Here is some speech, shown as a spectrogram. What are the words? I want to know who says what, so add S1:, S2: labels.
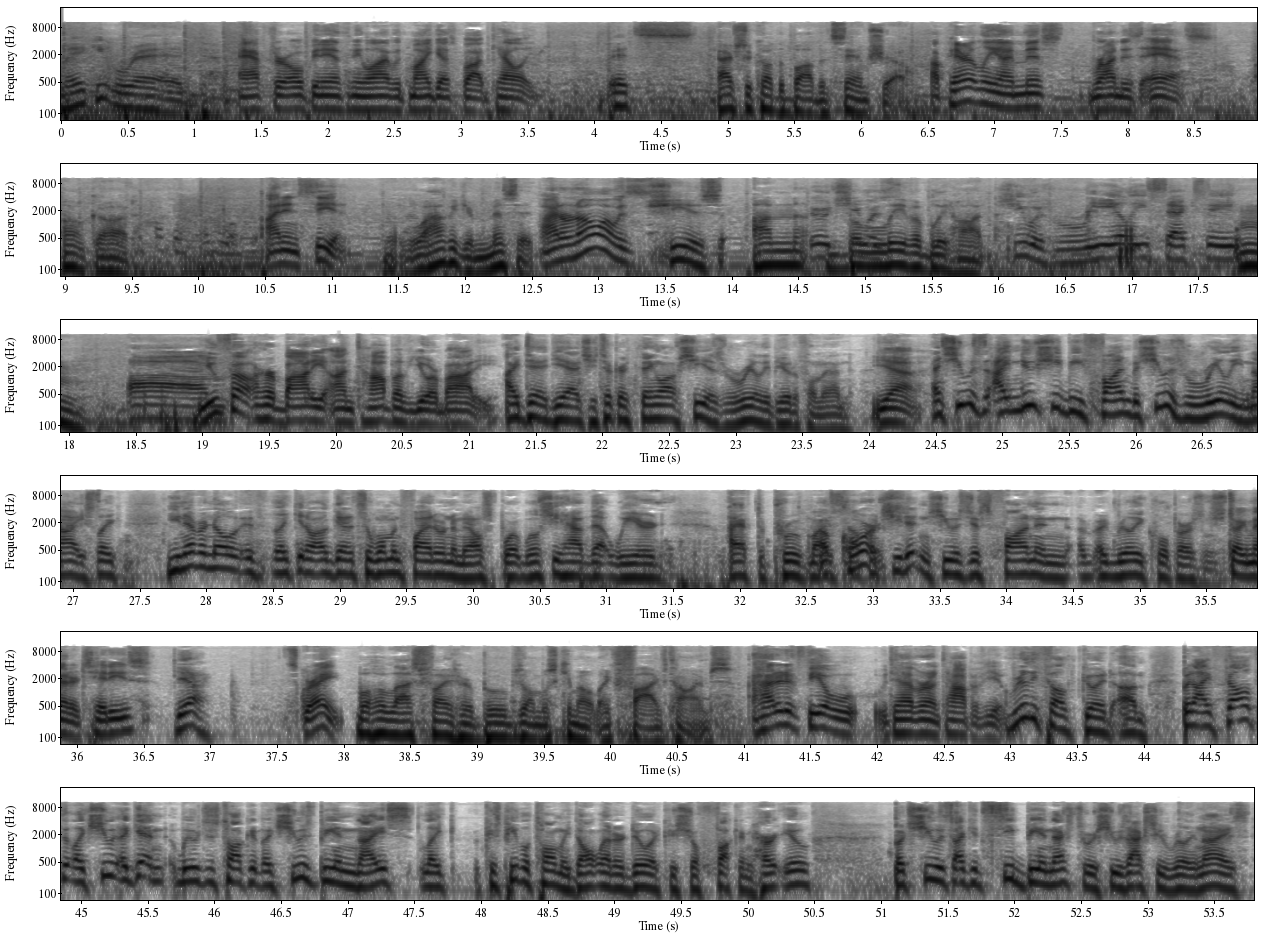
S1: Make it red.
S2: After Opie and Anthony Live with my guest, Bob Kelly.
S1: It's actually called the Bob and Sam Show.
S2: Apparently, I missed Ronda's ass.
S1: Oh, God.
S2: I didn't see it.
S1: Well, how could you miss it?
S2: I don't know. I was.
S1: She is
S3: Dude, she was-
S1: unbelievably hot.
S3: She was really sexy.
S1: Mm.
S3: Um,
S2: you felt her body on top of your body.
S3: I did, yeah. She took her thing off. She is really beautiful, man.
S2: Yeah.
S3: And she was, I knew she'd be fun, but she was really nice. Like, you never know if, like, you know, again, it's a woman fighter in a male sport. Will she have that weird, I have to prove myself?
S2: Of course.
S3: But she didn't. She was just fun and a, a really cool person.
S2: She's talking about her titties.
S3: Yeah.
S2: It's great.
S1: Well, her last fight, her boobs almost came out like five times.
S2: How did it feel to have her on top of you?
S3: Really felt good. Um, but I felt it like she, again, we were just talking, like, she was being nice, like, because people told me, don't let her do it because she'll fucking hurt you. But she was, I could see being next to her, she was actually really nice.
